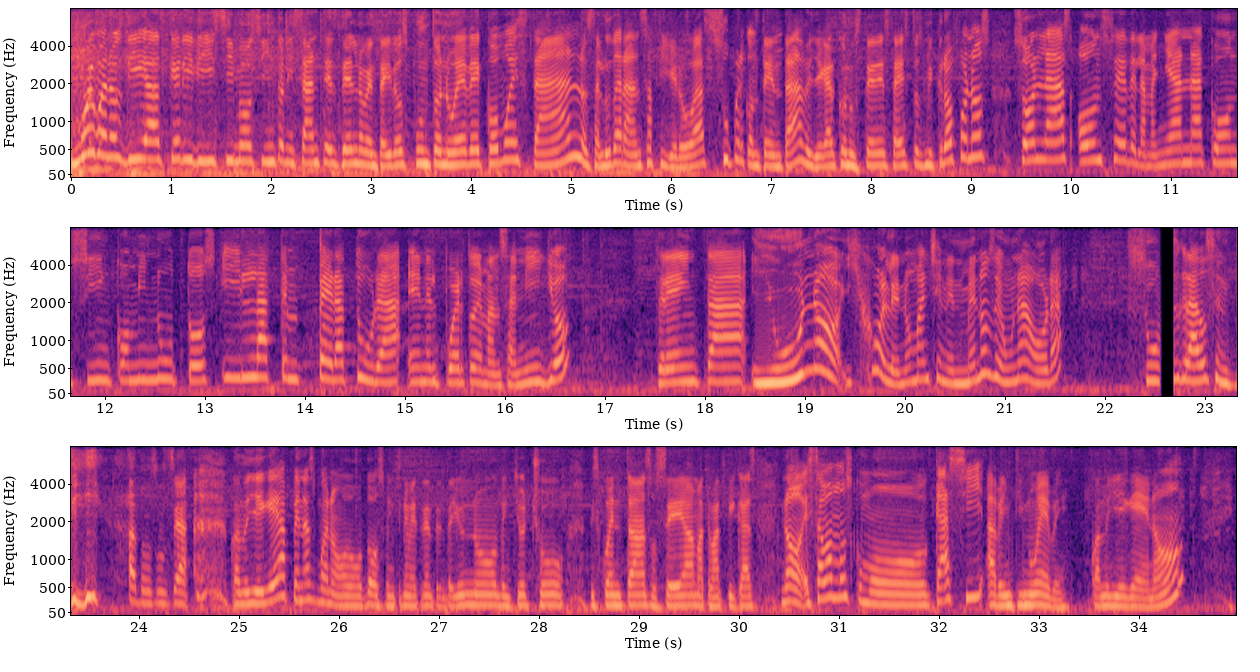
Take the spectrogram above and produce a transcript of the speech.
Muy buenos días, queridísimos sintonizantes del 92.9. ¿Cómo están? Los saluda Aranza Figueroa, súper contenta de llegar con ustedes a estos micrófonos. Son las 11 de la mañana con 5 minutos y la temperatura en el puerto de Manzanillo, 31. Híjole, no manchen, en menos de una hora, subes grados centígrados. O sea, cuando llegué apenas, bueno, 2, 29, 30, 31, 28, mis cuentas, o sea, matemáticas. No, estábamos como casi a 29 cuando llegué, ¿no?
